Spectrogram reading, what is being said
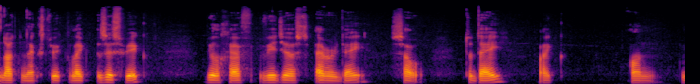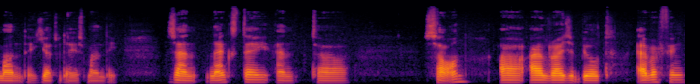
not next week, like this week, we'll have videos every day. So today, like on Monday, yeah today is Monday, then next day and uh, so on. Uh, I already built everything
